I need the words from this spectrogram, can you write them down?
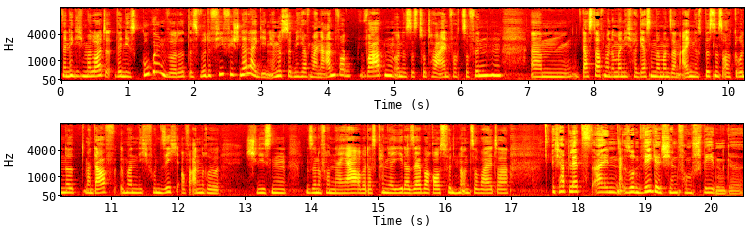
dann denke ich immer, Leute, wenn ihr es googeln würdet, das würde viel, viel schneller gehen. Ihr müsstet nicht auf meine Antwort warten und es ist total einfach zu finden. Ähm, das darf man immer nicht vergessen, wenn man sein eigenes Business auch gründet. Man darf immer nicht von sich auf andere schließen, im Sinne von, naja, aber das kann ja jeder selber rausfinden und so weiter. Ich habe letzt ein, so ein Wegelchen vom Schweden ge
